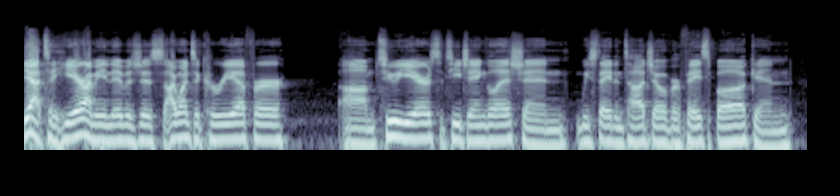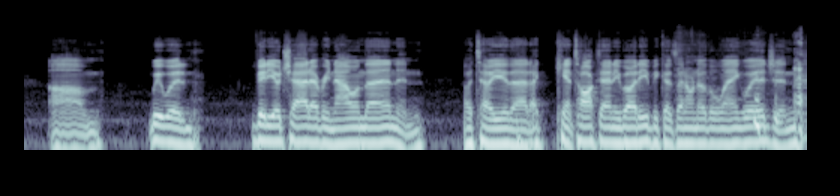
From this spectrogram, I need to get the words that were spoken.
yeah, to hear. I mean, it was just I went to Korea for um, two years to teach English, and we stayed in touch over Facebook, and um, we would video chat every now and then, and I would tell you that I can't talk to anybody because I don't know the language, and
